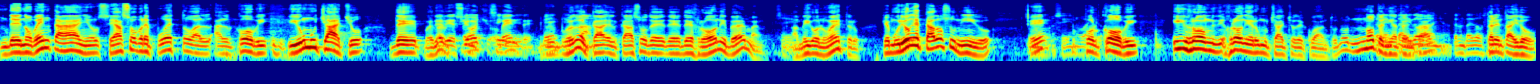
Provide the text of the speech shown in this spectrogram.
de 90 años se ha sobrepuesto al, al COVID y un muchacho de, de 18, 20. Bueno, el, caso de, de, Ronnie Berman, amigo nuestro, que murió en Estados Unidos eh, por COVID y Ronnie, Ronnie, era un muchacho de cuánto, no, no tenía 30 años. 32. 32.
